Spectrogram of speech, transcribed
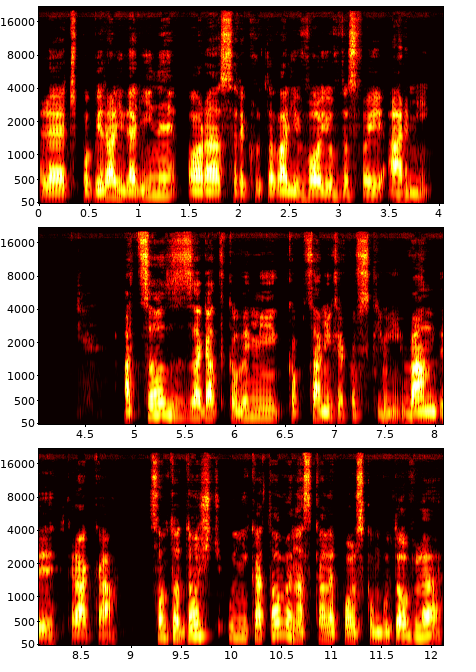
lecz pobierali daniny oraz rekrutowali wojów do swojej armii. A co z zagadkowymi kopcami krakowskimi? Wandy, Kraka. Są to dość unikatowe na skalę polską budowle.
